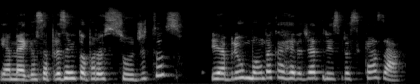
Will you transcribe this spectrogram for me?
e a Megan se apresentou para os súditos e abriu mão da carreira de atriz para se casar.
